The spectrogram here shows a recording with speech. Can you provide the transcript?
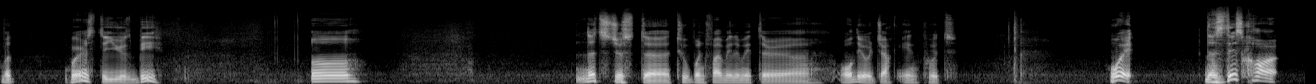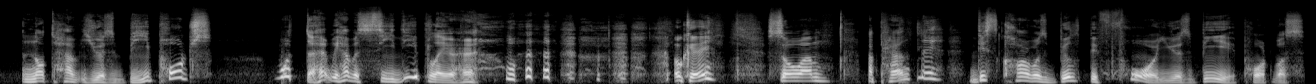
but where's the USB? Uh, that's just a 2.5 millimeter uh, audio jack input. Wait, does this car not have USB ports? What the heck? We have a CD player here. okay, so um, apparently this car was built before USB port was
